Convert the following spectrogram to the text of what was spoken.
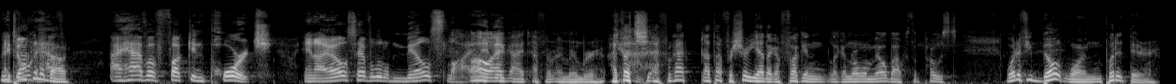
I you don't talking have, about? I have a fucking porch, and I also have a little mail slot. oh, I, I, I remember. I thought you, I forgot. I thought for sure you had like a fucking like a normal mailbox with a post. What if you built one and put it there?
